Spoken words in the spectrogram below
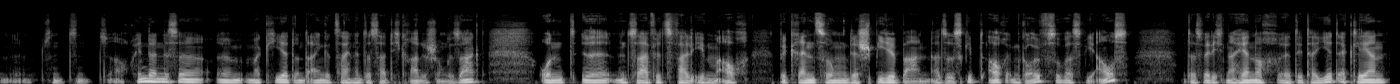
äh, sind, sind auch Hindernisse äh, markiert und eingezeichnet, das hatte ich gerade schon gesagt. Und äh, im Zweifelsfall eben auch Begrenzungen der Spielbahn. Also es gibt auch im Golf sowas wie Aus. Das werde ich nachher noch äh, detailliert erklären.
